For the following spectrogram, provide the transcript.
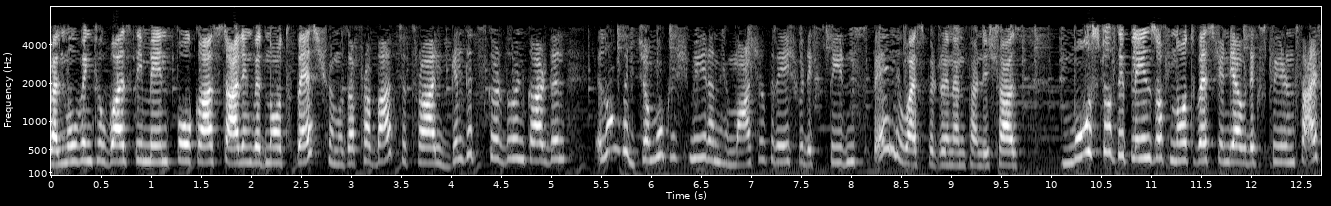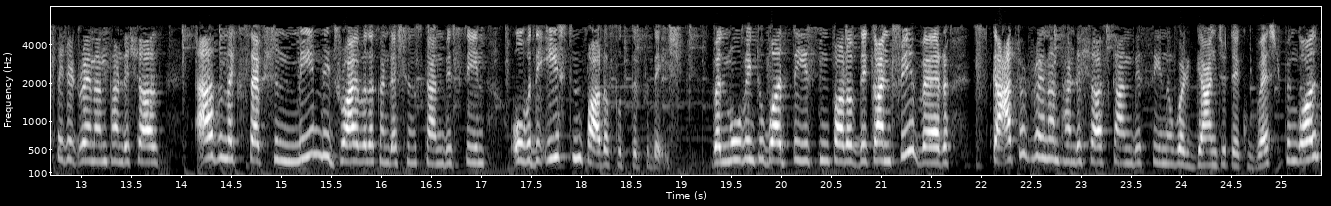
Well, moving towards the main forecast, starting with northwest from Muzaffarabad, Chitral, Gilgit, Skardu and Kargil, along with Jammu Kashmir and Himachal Pradesh would experience fairly widespread rain and thunder showers. Most of the plains of northwest India would experience isolated rain and thunder showers. As an exception, mainly dry weather conditions can be seen over the eastern part of Uttar Pradesh. Well, moving towards the eastern part of the country, where scattered rain and thunder showers can be seen over Gangetic, West Bengal.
